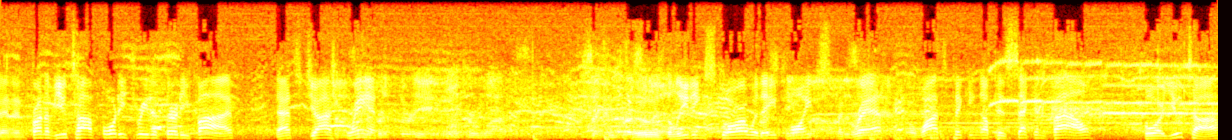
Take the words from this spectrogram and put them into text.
and in front of Utah 43 to 35. That's Josh Grant, Number 38, Walter Watts. Second who is the leading scorer with eight points. McGrath, or Watts picking up his second foul for Utah.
